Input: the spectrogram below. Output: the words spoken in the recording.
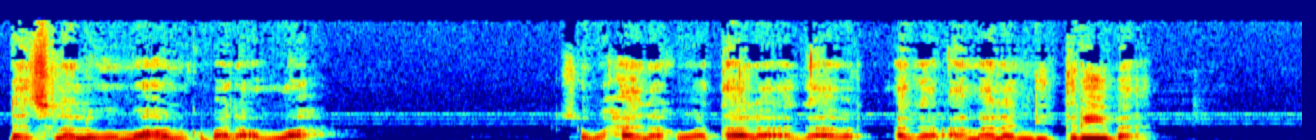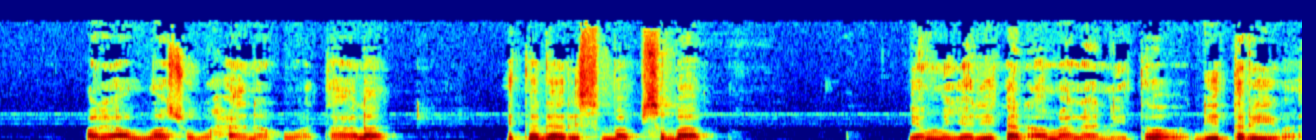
dan selalu memohon kepada Allah Subhanahu wa taala agar agar amalan diterima oleh Allah Subhanahu wa taala itu dari sebab-sebab yang menjadikan amalan itu diterima.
